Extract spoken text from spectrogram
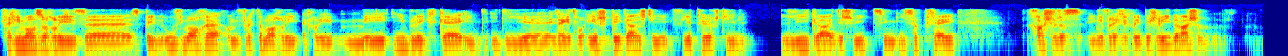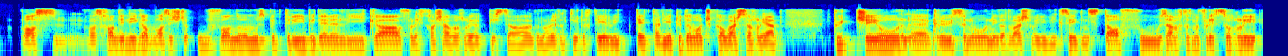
vielleicht mal so ein bisschen äh, das Bild aufmachen und vielleicht mal ein bisschen, ein mehr Einblick geben in, die, äh, ich sage jetzt mal Erstliga, das ist die vierthöchste Liga in der Schweiz im Eishockey. Kannst du das irgendwie vielleicht ein bisschen beschreiben? Weißt, was, was kann die Liga, was ist der Aufwand, den man muss betreiben in dieser Liga? Vielleicht kannst du auch ein bisschen etwas da, überlasse ich natürlich dir, wie detailliert du da willst gehen, weißt du, so ein bisschen Budgetgrössenordnung oder weißt du, wie, wie sieht ein Staff aus? Einfach, dass man vielleicht so ein bisschen,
